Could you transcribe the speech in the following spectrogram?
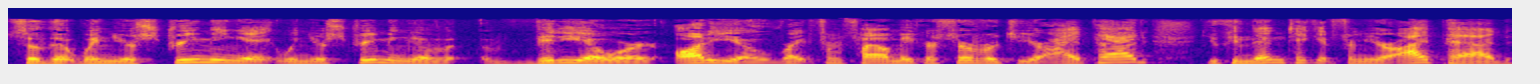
so that when you're streaming it, when you're streaming a video or audio right from FileMaker server to your iPad, you can then take it from your iPad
